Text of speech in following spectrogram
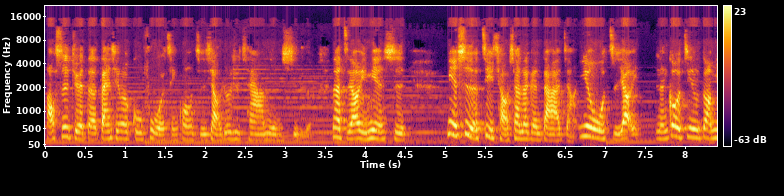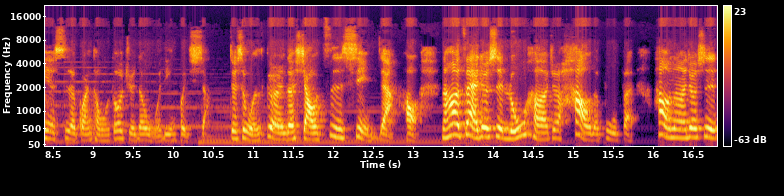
老师觉得担心会辜负我情况之下，我就去参加面试了。那只要一面试，面试的技巧下再跟大家讲，因为我只要能够进入到面试的关头，我都觉得我一定会上，这、就是我个人的小自信。这样好，然后再来就是如何，就是号的部分号呢就是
